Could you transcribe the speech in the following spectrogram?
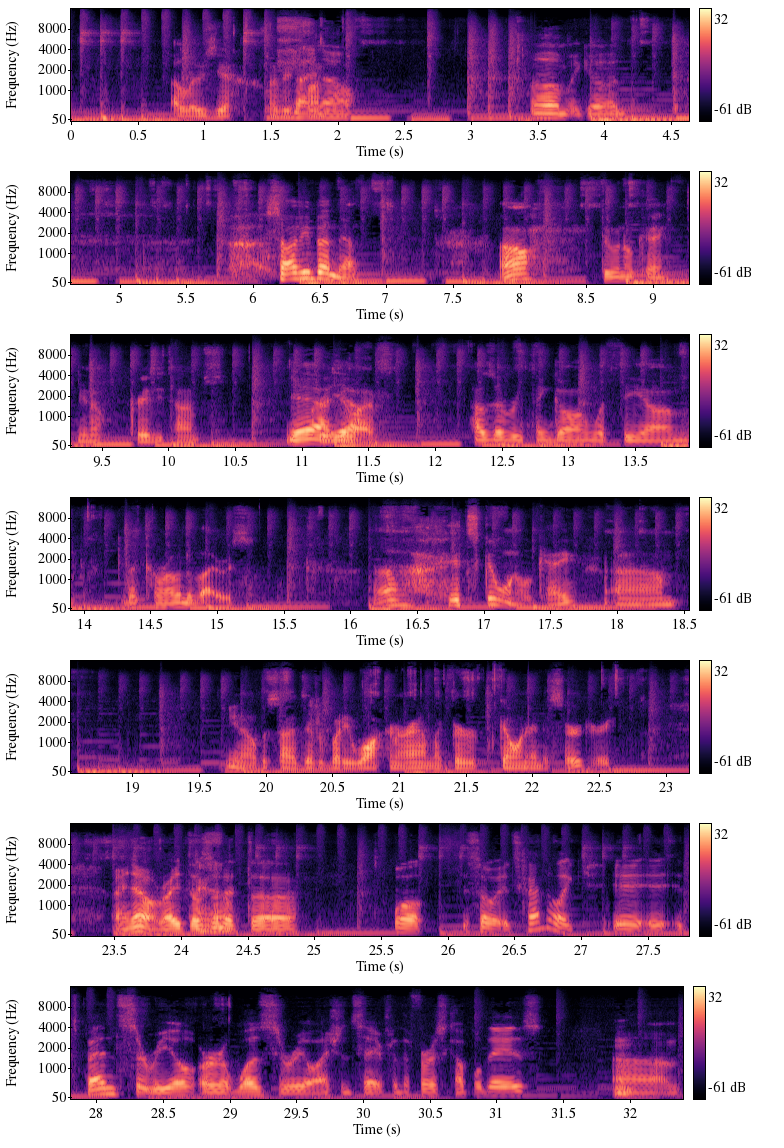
I lose you. That'd be I fun. know. Oh my god. So how have you been, man? Oh, doing okay. You know, crazy times. Yeah, crazy yeah. life. How's everything going with the um the coronavirus? Uh, it's going okay. Um, you know, besides everybody walking around like they're going into surgery. I know, right? Doesn't Yeah. it? Uh, well, so it's kind of like it, it, it's been surreal, or it was surreal, I should say, for the first couple days, Hmm. um,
